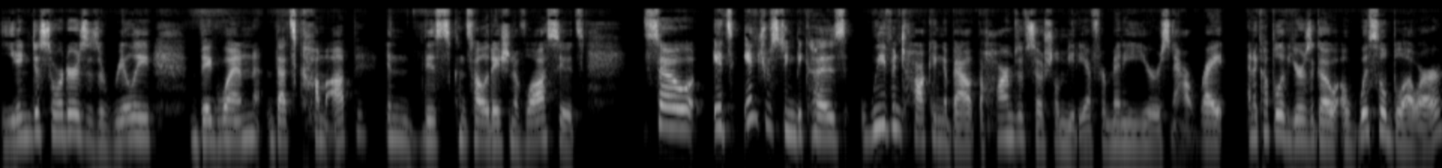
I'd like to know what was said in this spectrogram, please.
eating disorders is a really big one that's come up in this consolidation of lawsuits. So it's interesting because we've been talking about the harms of social media for many years now, right? And a couple of years ago, a whistleblower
